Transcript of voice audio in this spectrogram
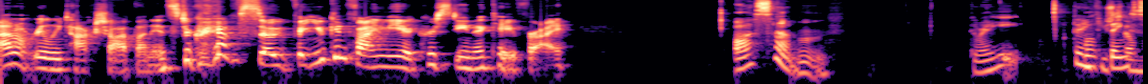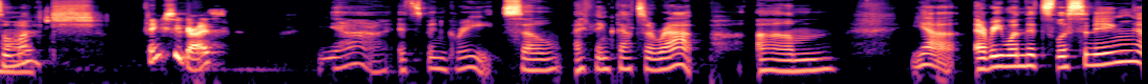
I don't really talk shop on Instagram. So, but you can find me at Christina K Frei. Awesome. Great. Thank well, you thanks so so much. much. Thanks, you guys. Yeah, it's been great. So I think that's a wrap. Um, yeah, everyone that's listening,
